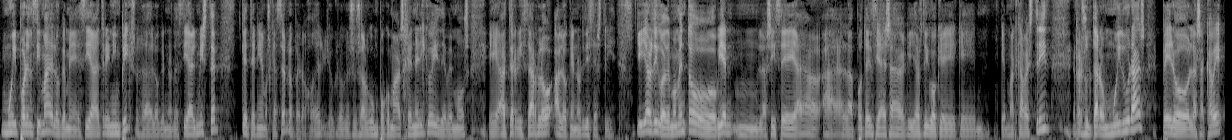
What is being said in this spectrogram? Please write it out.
muy por encima de lo que me decía Training Peaks, o sea, de lo que nos decía el mister, que teníamos que hacerlo, pero joder, yo creo que eso es algo un poco más genérico y debemos eh, aterrizarlo a lo que nos dice Street. Y ya os digo, de momento, bien, mm, las hice a, la potencia esa que ya os digo que, que, que marcaba Street, resultaron muy duras, pero las acabé.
